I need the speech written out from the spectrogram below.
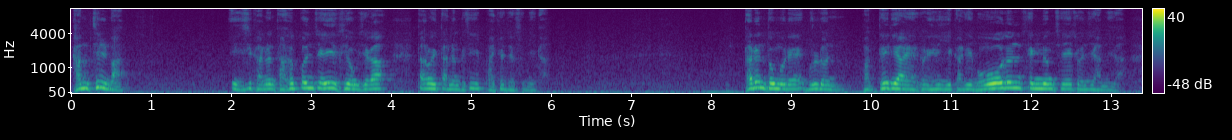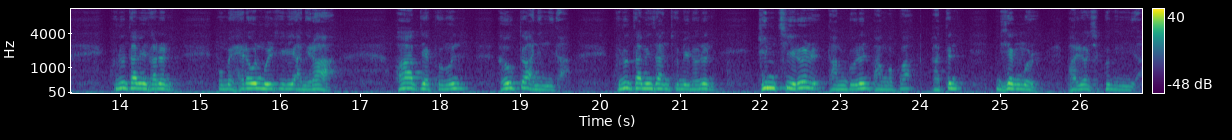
감칠맛 인식하는 다섯 번째의 수용체가 따로 있다는 것이 밝혀졌습니다. 다른 동물에 물론 박테리아에서 이르기까지 모든 생명체에 존재합니다. 그루타민산은 몸에 해로운 물질이 아니라 화학 제품은 더욱더 아닙니다. 그루타민산 조미료는 김치를 담그는 방법과 같은 미생물 발효식품입니다.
